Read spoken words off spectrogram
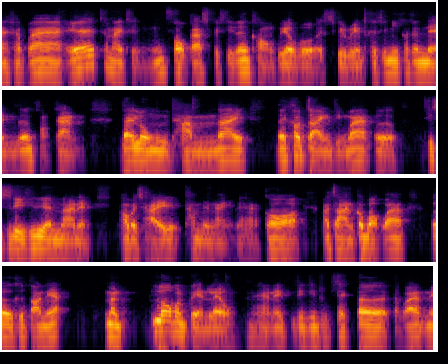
นะครับว่าเอ๊ะทำไมถึงโฟกัสไปที่เรื่องของ real world experience คือที่นี่เขาจะเน้นเรื่องของการได้ลงมือทำได้ ได้เข้าใจจริงๆว่าเออทฤษฎีที่เรียนมาเนี่ยเอาไปใช้ทํำยังไงนะฮะก็อาจารย์ก็บอกว่าเออคือตอนเนี้ยมันโลกมันเปลี่ยนเร็วนะฮะในจริงๆทุกเซกเตอร์ แต่ว่าใน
